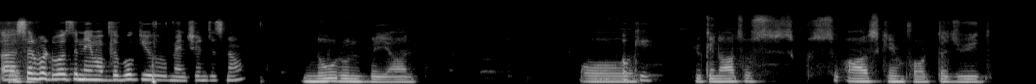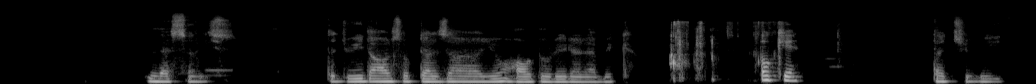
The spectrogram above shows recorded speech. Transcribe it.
Uh, sir, what was the name of the book you mentioned just now? Nurul Bayan. Or Okay. you can also s- s- ask him for Tajweed lessons. Tajweed also tells uh, you how to read Arabic. Okay. Tajweed.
